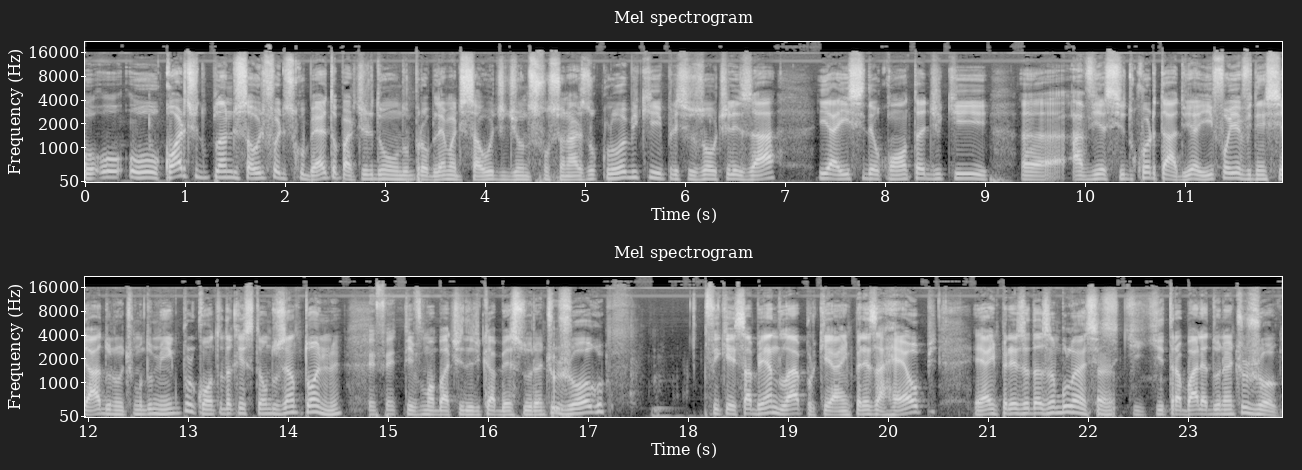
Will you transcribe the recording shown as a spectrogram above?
O, o- o corte do plano de saúde foi descoberto a partir de um, de um problema de saúde de um dos funcionários do clube que precisou utilizar e aí se deu conta de que ah, havia sido cortado. E aí foi evidenciado no último domingo por conta da questão do Zé Antônio, né? Perfeito. Teve uma batida de cabeça durante o jogo. Fiquei sabendo lá, porque a empresa Help é a empresa das ambulâncias que, que trabalha durante o jogo.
